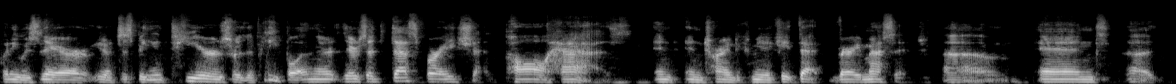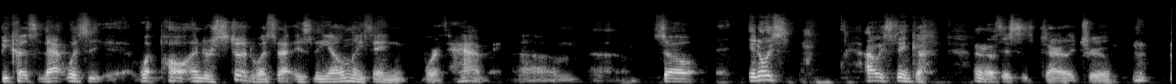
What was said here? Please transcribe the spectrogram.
when he was there you know just being in tears for the people. And there there's a desperation paul has in in trying to communicate that very message. Um, and uh, because that was what Paul understood was that is the only thing worth having. Um, uh, so it always, I always think, uh, I don't know if this is entirely true.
